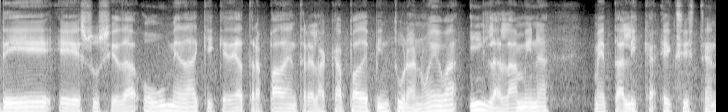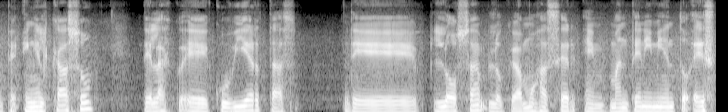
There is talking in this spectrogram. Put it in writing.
de eh, suciedad o humedad que quede atrapada entre la capa de pintura nueva y la lámina metálica existente. En el caso de las eh, cubiertas de losa, lo que vamos a hacer en mantenimiento es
